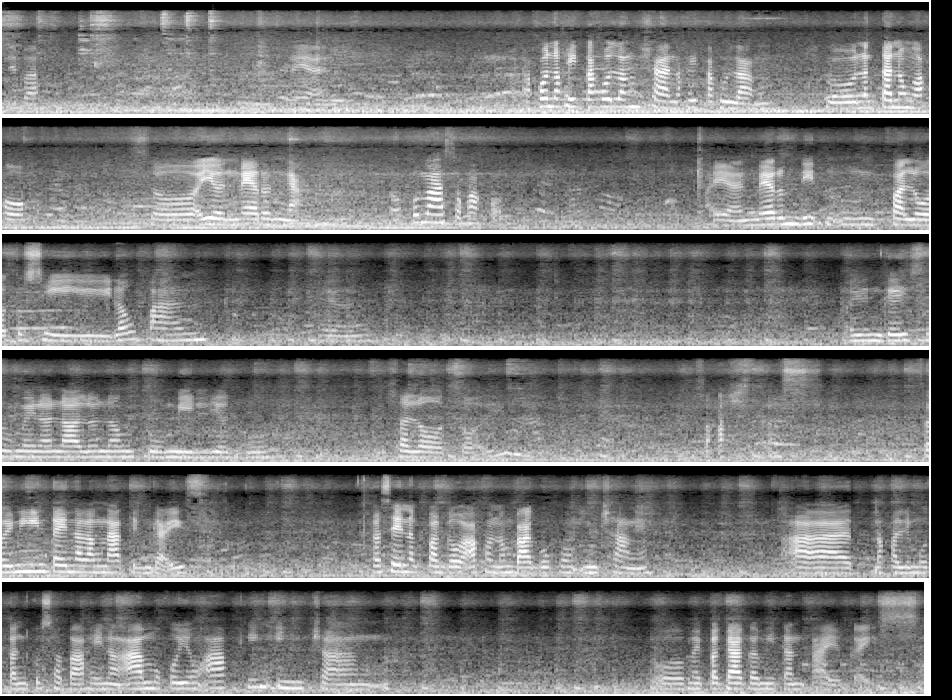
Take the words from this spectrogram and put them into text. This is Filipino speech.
Diba? Ayan. Ako nakita ko lang siya, nakita ko lang. So, nagtanong ako. So, ayun, meron nga. So, pumasok ako. Ayan, meron dito paloto si Laupan. Ayan. Ayun guys, so may nanalo ng 2 million oh, sa loto. Ayun. Sa kaskas. So, inihintay na lang natin guys. Kasi nagpagawa ako ng bago kong inchang eh. At nakalimutan ko sa bahay ng amo ko yung aking inchang. So, may paggagamitan tayo guys.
